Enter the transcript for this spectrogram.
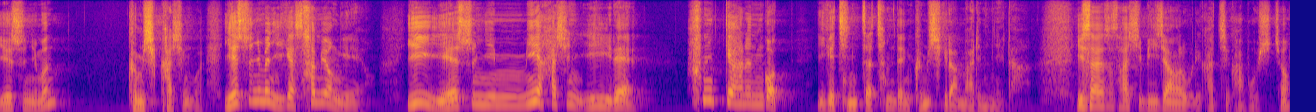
예수님은 금식하신 거예요. 예수님은 이게 사명이에요. 이 예수님이 하신 이 일에 함께 하는 것 이게 진짜 참된 금식이란 말입니다. 이사야서 42장을 우리 같이 가보시죠.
